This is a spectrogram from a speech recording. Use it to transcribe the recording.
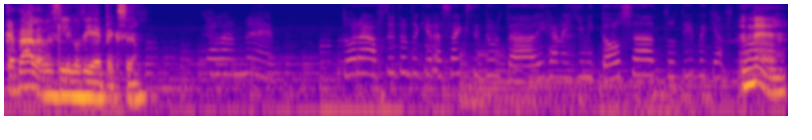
Κατάλαβες λίγο τι έπαιξε. Ήταν το κερασάκι στην τούρτα. Είχαν γίνει τόσα, το τι είπε και αυτό. Ναι.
